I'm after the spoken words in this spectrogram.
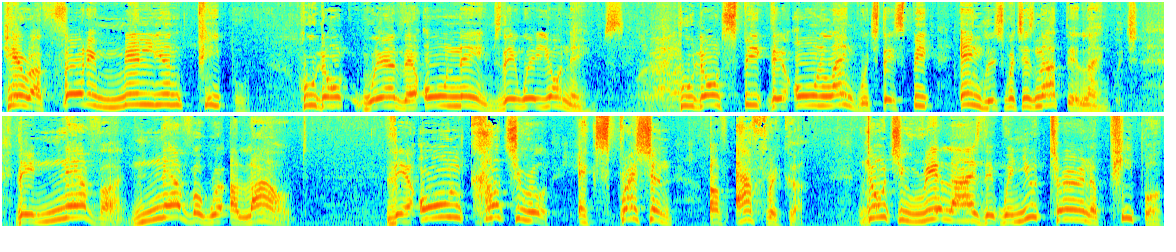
Here are 30 million people who don't wear their own names, they wear your names. Who don't speak their own language, they speak English, which is not their language. They never, never were allowed their own cultural expression of Africa. Don't you realize that when you turn a people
